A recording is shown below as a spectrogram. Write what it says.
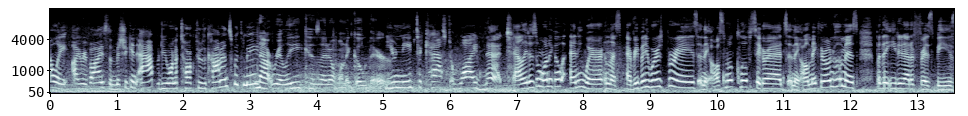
Allie, I revised the Michigan app. Do you want to talk through the comments with me? Not really, because I don't want to go there. You need to cast a wide net. Allie doesn't want to go anywhere unless everybody wears berets and they all smoke clove cigarettes and they all make their own hummus, but they eat it out of frisbees.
